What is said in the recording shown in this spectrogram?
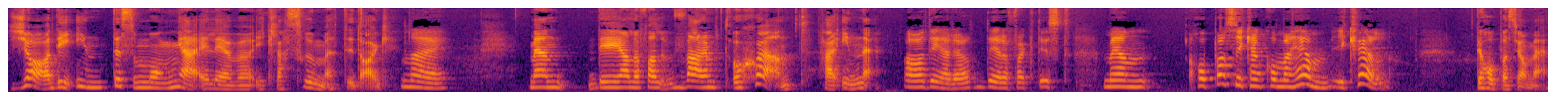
Ja, det är inte så många elever i klassrummet idag. Nej, Men det är i alla fall varmt och skönt här inne. ja det är det. Det är det faktiskt. Men hoppas vi kan komma hem ikväll. Det hoppas jag med.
